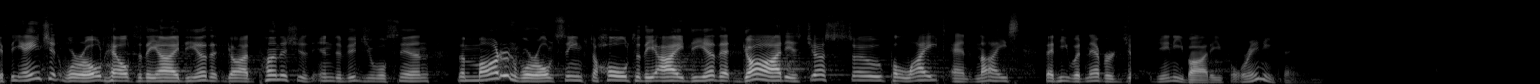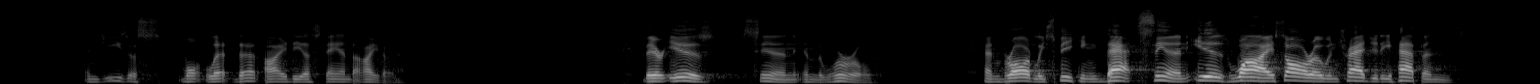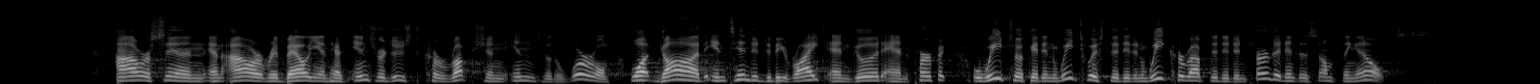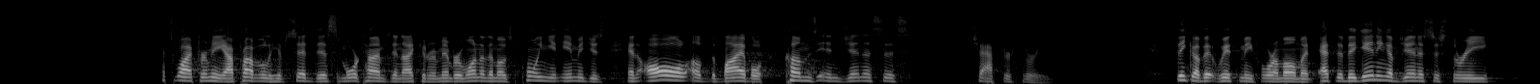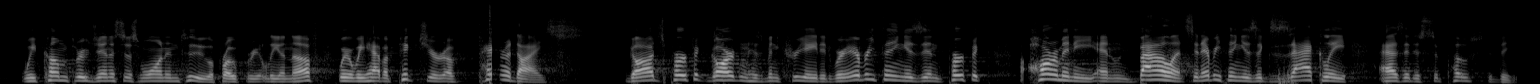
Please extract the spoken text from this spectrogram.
If the ancient world held to the idea that God punishes individual sin, the modern world seems to hold to the idea that God is just so polite and nice that he would never judge anybody for anything. And Jesus won't let that idea stand either. There is sin in the world. And broadly speaking, that sin is why sorrow and tragedy happens. Our sin and our rebellion has introduced corruption into the world. What God intended to be right and good and perfect, we took it and we twisted it and we corrupted it and turned it into something else. That's why, for me, I probably have said this more times than I can remember. One of the most poignant images in all of the Bible comes in Genesis chapter 3. Think of it with me for a moment. At the beginning of Genesis 3, we've come through Genesis 1 and 2, appropriately enough, where we have a picture of paradise. God's perfect garden has been created where everything is in perfect harmony and balance, and everything is exactly as it is supposed to be.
